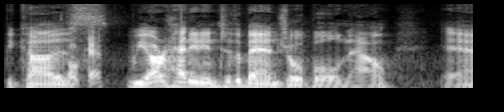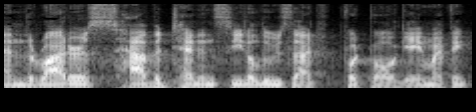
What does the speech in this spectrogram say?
because Okay. we are heading into the Banjo Bowl now, and the Riders have a tendency to lose that football game. I think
